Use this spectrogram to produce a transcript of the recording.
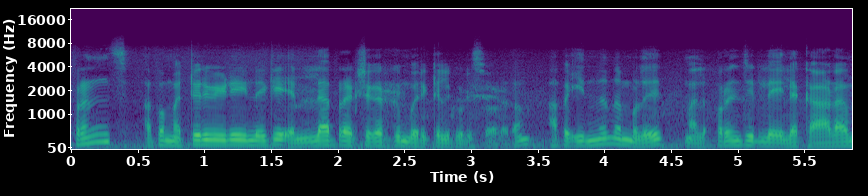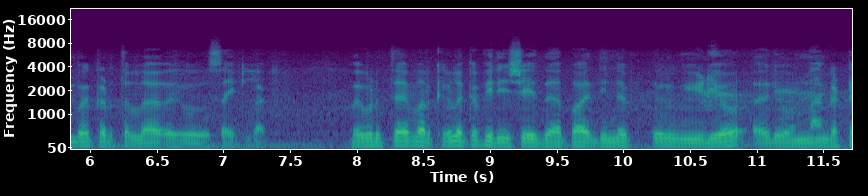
ഫ്രണ്ട്സ് അപ്പോൾ മറ്റൊരു വീഡിയോയിലേക്ക് എല്ലാ പ്രേക്ഷകർക്കും ഒരിക്കൽ കൂടി സ്വാഗതം. അപ്പോൾ ഇന്ന് നമ്മൾ മലപ്പുറം ജില്ലയിലെ കാടാമ്പുഴക്കടുത്തുള്ള ഒരു സൈറ്റിലാണ്. അപ്പോൾ ഇവിടുത്തെ വർക്കുകളൊക്കെ ഫിനിഷ് ചെയ്ത് അപ്പോൾ ഇതിന്റെ ഒരു വീഡിയോ ഒരു ഒന്നാം ഘട്ട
